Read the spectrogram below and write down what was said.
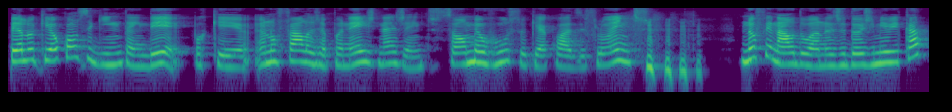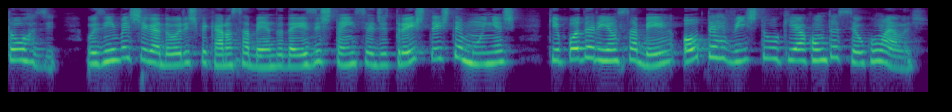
Pelo que eu consegui entender, porque eu não falo japonês, né, gente? Só o meu russo que é quase fluente. no final do ano de 2014, os investigadores ficaram sabendo da existência de três testemunhas que poderiam saber ou ter visto o que aconteceu com elas.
